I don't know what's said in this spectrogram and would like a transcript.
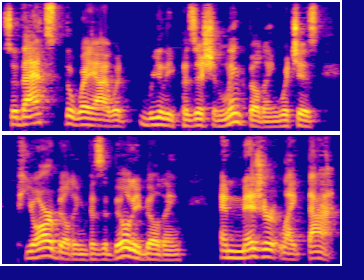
So that's the way I would really position link building, which is PR building, visibility building, and measure it like that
